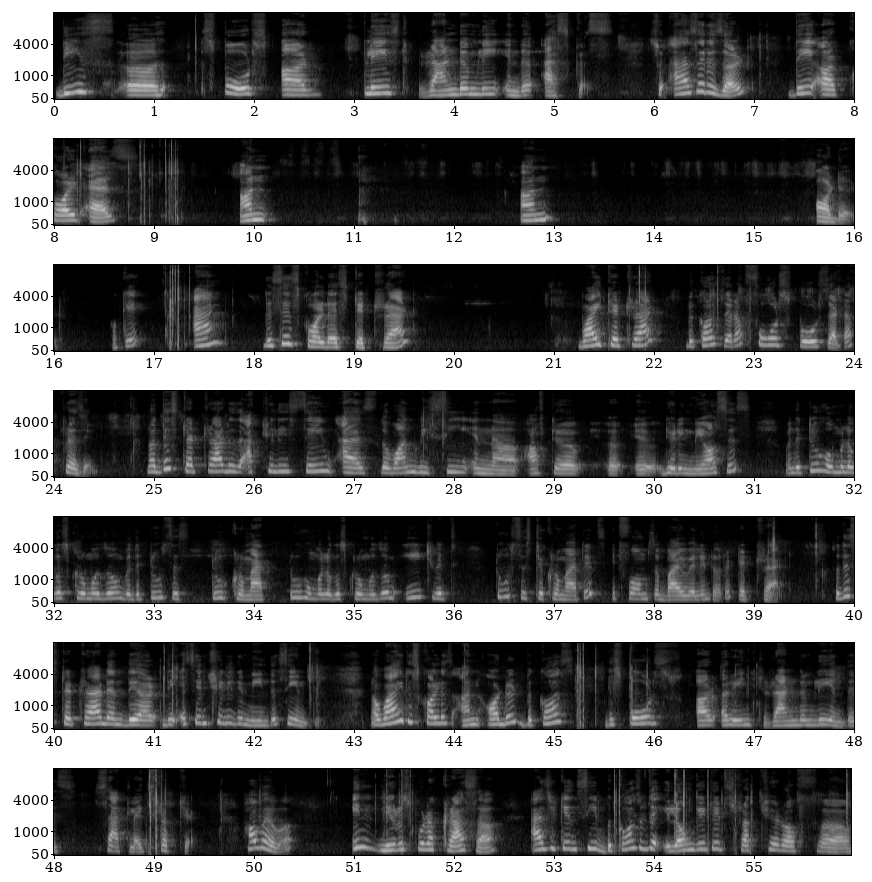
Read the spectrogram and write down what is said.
these uh, spores are placed randomly in the ascus. So as a result, they are called as un, unordered. Okay, and this is called as tetrad. Why tetrad? Because there are four spores that are present. Now this tetrad is actually same as the one we see in uh, after uh, uh, during meiosis when the two homologous chromosome with the two two chromat two homologous chromosome each with two sister chromatids it forms a bivalent or a tetrad. So this tetrad and they are they essentially they mean the same thing. Now why it is called as unordered because the spores are arranged randomly in this sac-like structure. However, in Neurospora crassa as you can see because of the elongated structure of uh,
